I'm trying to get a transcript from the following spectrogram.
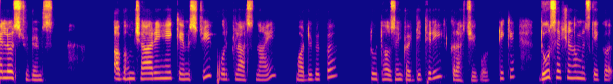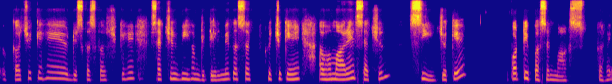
ہیلو اسٹوڈینٹس اب ہم چاہ رہے ہیں chemistry for class nine model paper 2023 Karachi board ٹھیک ہے؟ دو سیکشن ہم اس کے کر چکے ہیں ڈسکس کر چکے ہیں. سیکشن بھی ہم ڈیٹیل میں کر چکے ہیں. اب ہمارے سیکشن سی جو کہ فورٹی پرسینٹ مارکس کا ہے.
